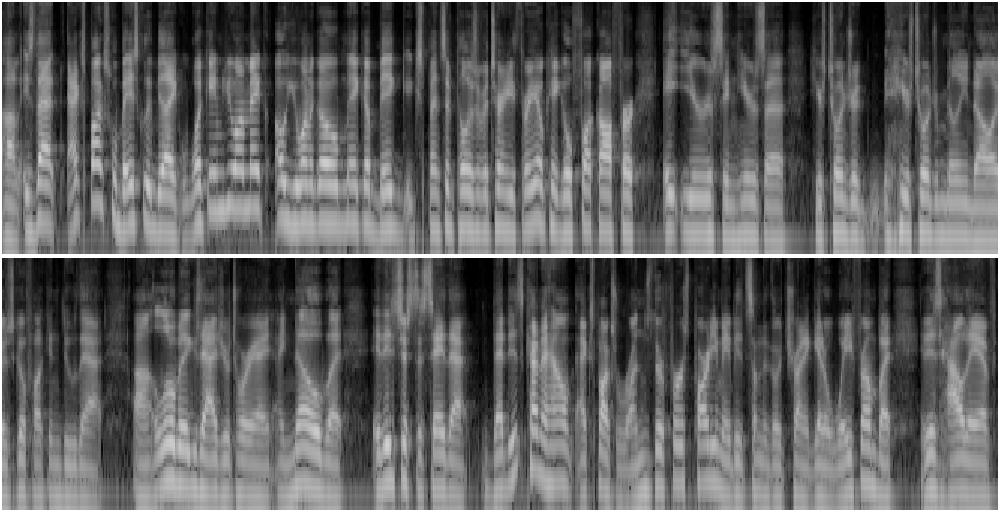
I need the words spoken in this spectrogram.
Um, is that Xbox will basically be like, what game do you want to make? Oh, you want to go make a big, expensive Pillars of Eternity three? Okay, go fuck off for eight years, and here's a here's two hundred here's two hundred million dollars. Go fucking do that. Uh, a little bit exaggeratory, I, I know, but it is just to say that that is kind of how Xbox runs their first party. Maybe it's something they're trying to get away from, but it is how they have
